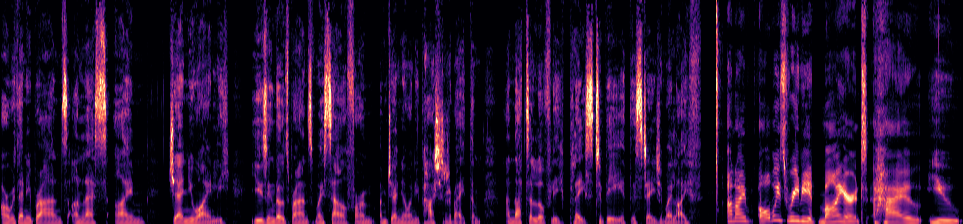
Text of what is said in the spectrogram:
or with any brands unless I'm genuinely using those brands myself or I'm, I'm genuinely passionate about them, and that's a lovely place to be at this stage of my life. And I've always really admired how you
